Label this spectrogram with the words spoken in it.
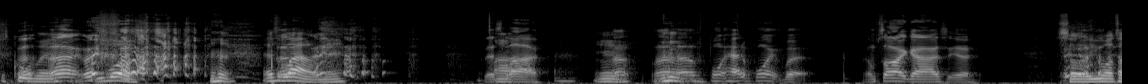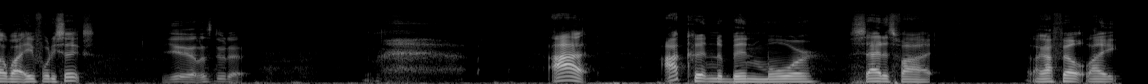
It's cool, man. All right. That's wild, man. That's Uh, live. Yeah. Uh, well, I point, had a point, but I'm sorry, guys. Yeah, So you want to talk about 846? yeah. Let's do that. I I couldn't have been more satisfied. Like I felt like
